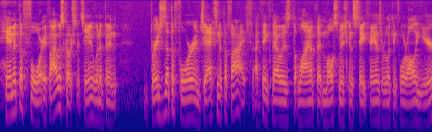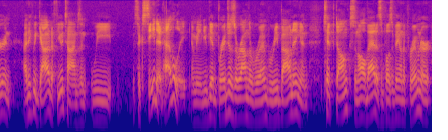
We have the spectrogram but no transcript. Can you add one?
him at the four. If I was coaching the team, it would have been Bridges at the four and Jackson at the five. I think that was the lineup that most Michigan State fans were looking for all year, and I think we got it a few times, and we succeeded heavily. I mean, you get Bridges around the rim, rebounding and tip dunks and all that, as opposed to being on the perimeter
